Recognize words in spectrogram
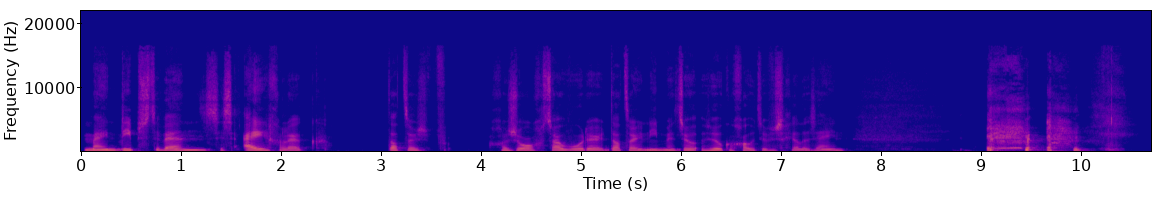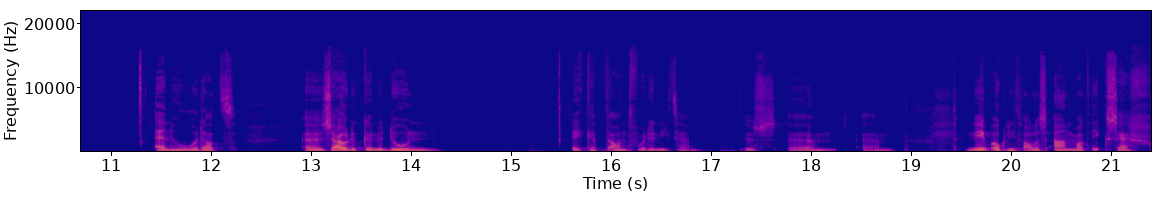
mijn diepste wens is eigenlijk dat er gezorgd zou worden dat er niet meer zulke grote verschillen zijn. en hoe we dat uh, zouden kunnen doen, ik heb de antwoorden niet. Hè? Dus um, um, neem ook niet alles aan wat ik zeg.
